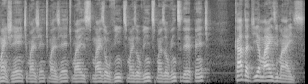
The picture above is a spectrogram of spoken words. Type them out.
mais gente, mais gente, mais gente, mais, mais ouvintes, mais ouvintes, mais ouvintes, e de repente, cada dia mais e mais.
